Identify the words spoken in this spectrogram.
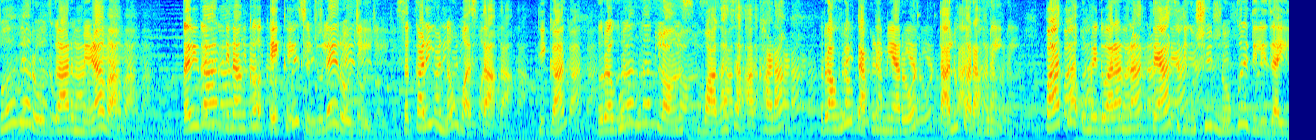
भव्य रोजगार मेळावा. रविवार दिनांक एकवीस जुलै रोजी सकाळी नऊ वाजता. ठिकाण रघुनंदन लॉन्स वाघाचा आखाडा राहुरी टाकळीमिया रोड तालुका राहुरी. पात्र उमेदवारांना त्याच दिवशी नोकरी दिली जाईल.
